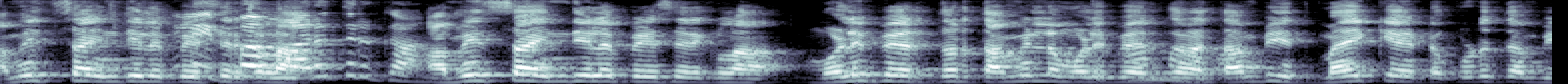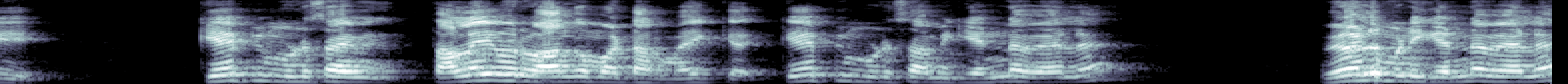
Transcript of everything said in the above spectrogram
அமித்ஷா இந்தியில பேசியிருக்கலாம். அமித்ஷா இந்தியில பேசியிருக்கலாம். மொழிபெயர்த்தவர் தமிழ்ல மொழிபெயர்க்கிறார் தம்பி மைக்க என்கிட்ட கொடு தம்பி. கேபி முனுசாமி தலைவர் வாங்க மாட்டார் மைக்க கேபி முனுசாமிக்கு என்ன வேலை? வேலுமணிக்கு என்ன வேலை?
